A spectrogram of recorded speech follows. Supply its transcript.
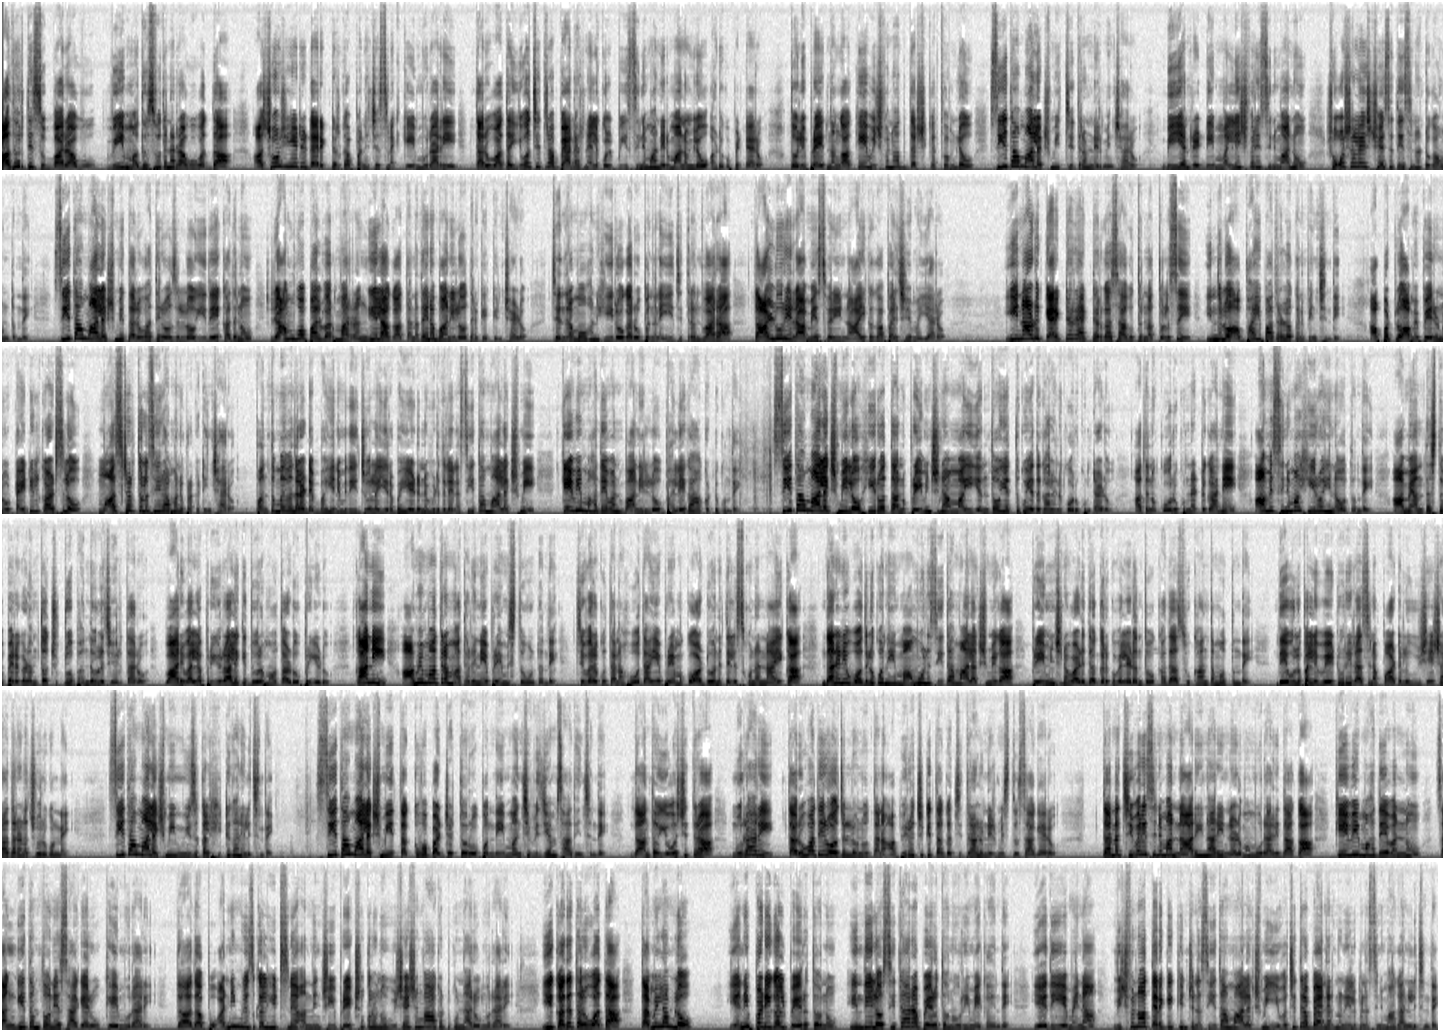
ఆదుర్తి సుబ్బారావు వి. మధుసూదనరావు వద్ద అసోసియేట్ డైరెక్టర్గా పనిచేసిన కె. మురారి తరువాత యువచిత్ర బ్యానర్ నెలకొల్పి సినిమా నిర్మాణంలో అడుగుపెట్టారు. తొలి ప్రయత్నంగా కె. విశ్వనాథ్ దర్శకత్వంలో సీతామాలక్ష్మి చిత్రం నిర్మించారు. బిఎన్ రెడ్డి మల్లీశ్వరి సినిమాను సోషలైజ్ చేసి తీసినట్టుగా ఉంటుంది. సీతామాలక్ష్మి తరువాతి రోజుల్లో ఇదే కథను రామ్ గోపాల్ వర్మ రంగీలాగా తనదైన బాణిలో తెరకెక్కించాడు. చంద్రమోహన్ హీరోగా రూపొందిన ఈ చిత్రం ద్వారా తాళ్ళూరి రామేశ్వరి నాయికగా పరిచయమయ్యారు. ఈనాడు క్యారెక్టర్ యాక్టర్గా సాగుతున్న తులసి ఇందులో అబ్బాయి పాత్రలో కనిపించింది. అప్పట్లో ఆమె పేరును టైటిల్ కార్డ్స్లో మాస్టర్ తులసిరామను ప్రకటించారు. పంతొమ్మిది వందల డెబ్బై ఎనిమిది జూలై ఇరవై ఏడున విడుదలైన సీతామహాలక్ష్మి కేవి మహదేవన్ బాణీల్లో భలేగా ఆకట్టుకుంది. సీతామహాలక్ష్మిలో హీరో తాను ప్రేమించిన అమ్మాయి ఎంతో ఎత్తుకు ఎదగాలని కోరుకుంటాడు. అతను కోరుకున్నట్టుగానే ఆమె సినిమా హీరోయిన్ అవుతుంది. ఆమె అంతస్తు పెరగడంతో చుట్టూ బంధువులు చేరుతారు. వారి వల్ల ప్రియురాలికి దూరమవుతాడు ప్రియుడు. కానీ ఆమె మాత్రం అతడినే ప్రేమిస్తూ ఉంటుంది. చివరకు తన హోదాయే ప్రేమకు అడ్డు అని తెలుసుకున్న నాయిక దానిని వదులుకొని మామూలు సీతామహాలక్ష్మిగా ప్రేమించిన వాడి దగ్గరకు వెళ్ళడంతో కథ సుఖాంతమవుతుంది. దేవులపల్లి వేటూరి రాసిన పాటలు విశేషాదరణ చూరుకున్నాయి సీతామహాలక్ష్మి మ్యూజికల్ హిట్గా నిలిచింది. సీతామాలక్ష్మి తక్కువ బడ్జెట్తో రూపొంది మంచి విజయం సాధించింది. దాంతో యువ చిత్ర మురారి తరువాతి రోజుల్లోనూ తన అభిరుచికి తగ్గ చిత్రాలు నిర్మిస్తూ సాగారు. తన చివరి సినిమా నారీ నారీ నడుమ మురారి దాకా కేవి మహదేవన్ను సంగీతంతోనే సాగారు కె మురారి. దాదాపు అన్ని మ్యూజికల్ హిట్స్నే అందించి ప్రేక్షకులను విశేషంగా ఆకట్టుకున్నారు మురారి. ఈ కథ తరువాత తమిళంలో ఎనిప్పడిగల్ పేరుతోనూ హిందీలో సితారా పేరుతోనూ రీమేక్ అయింది. ఏది ఏమైనా విశ్వనాథ్ తెరకెక్కించిన సీతామహాలక్ష్మి యువచిత్ర బ్యానర్ను నిలిపిన సినిమాగా నిలిచింది.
